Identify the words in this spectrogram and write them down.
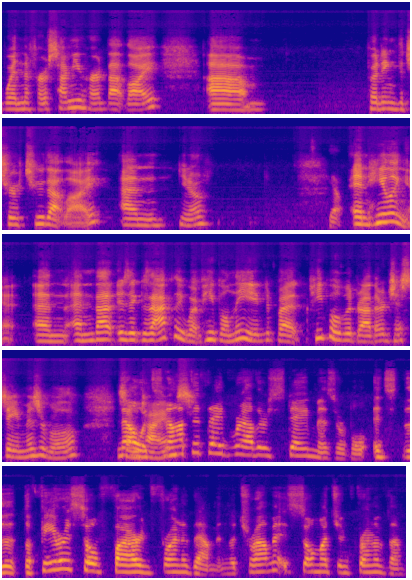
when the first time you heard that lie, um, putting the truth to that lie and, you know, Yep. and healing it. And, and that is exactly what people need, but people would rather just stay miserable. No, sometimes. it's not that they'd rather stay miserable. It's the the fear is so far in front of them, and the trauma is so much in front of them.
